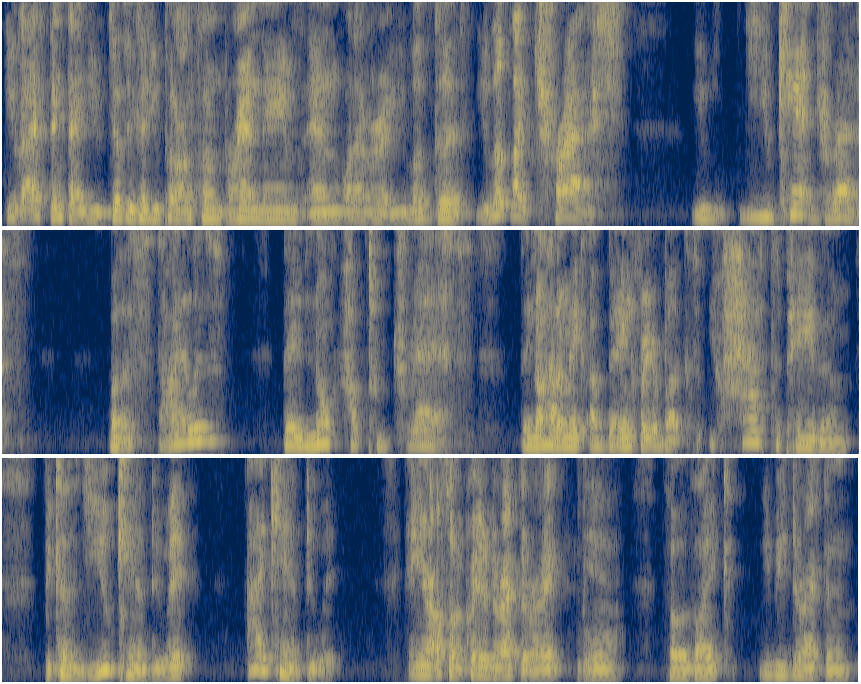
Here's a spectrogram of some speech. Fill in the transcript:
You guys think that you just because you put on some brand names and whatever, you look good. You look like trash. You you can't dress. But a stylist, they know how to dress. They know how to make a bang for your buck. So you have to pay them because you can't do it. I can't do it. And you're also a creative director, right? Yeah. So it's like you be directing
